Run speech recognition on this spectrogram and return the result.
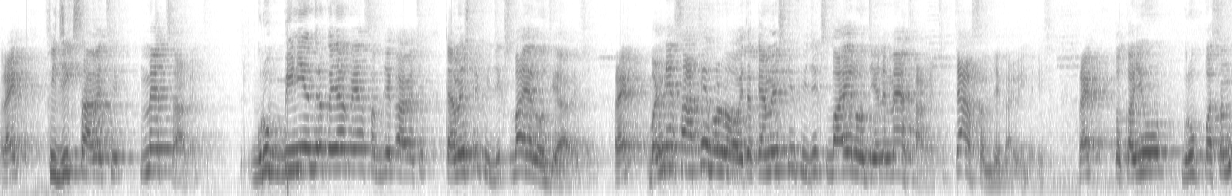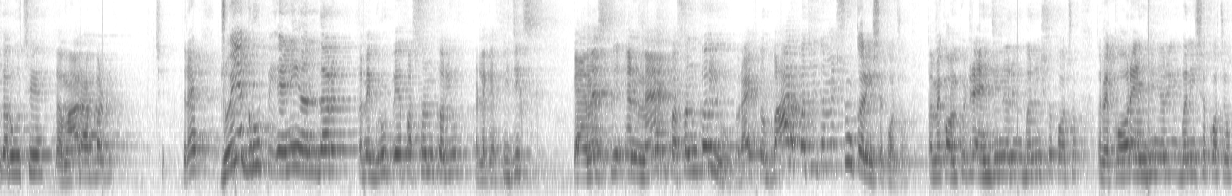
રાઈટ ફિઝિક્સ આવે છે? મેથ્સ આવે છે. ગ્રુપ બી ની અંદર કયા કયા સબ્જેક્ટ આવે છે? કેમેસ્ટ્રી ફિઝિક્સ બાયોલોજી આવે છે. રાઈટ બંને સાથે ભણવા હોય તો કેમેસ્ટ્રી ફિઝિક્સ બાયોલોજી અને મેથ આવે છે. ચાર સબ્જેક્ટ આવી જાય છે. રાઈટ તો કયું ગ્રુપ પસંદ કરવું છે? તમારા પર છે. રાઈટ જોઈએ ગ્રુપ એની અંદર તમે ગ્રુપ એ પસંદ કર્યું? એટલે કે ફિઝિક્સ કેમેસ્ટ્રી એન્ડ મેથ પસંદ કર્યું રાઈટ તો બાર પછી તમે શું કરી શકો છો? તમે કોમ્પ્યુટર એન્જિનિયરિંગ બની શકો છો, તમે કોર એન્જિનિયરિંગ બની શકો છો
